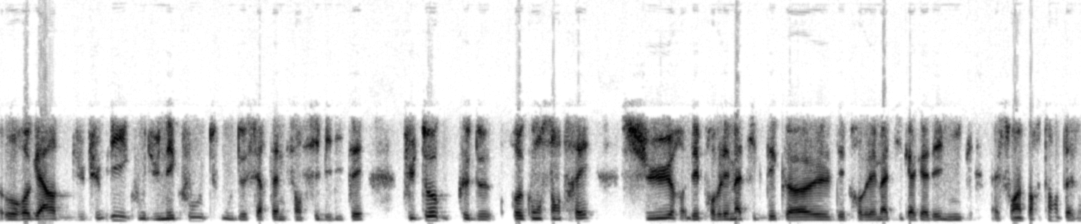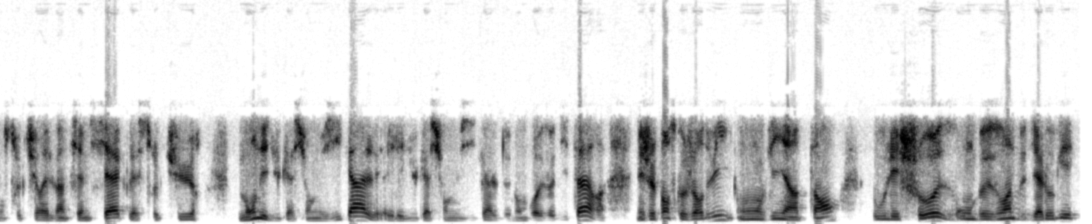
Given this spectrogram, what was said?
au regard du public ou d'une écoute ou de certaines sensibilités, plutôt que de reconcentrer sur des problématiques d'école, des problématiques académiques. Elles sont importantes, elles ont structuré le XXe siècle, elles structurent mon éducation musicale et l'éducation musicale de nombreux auditeurs. Mais je pense qu'aujourd'hui, on vit un temps où les choses ont besoin de dialoguer.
